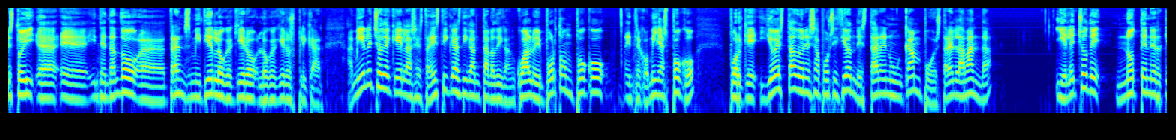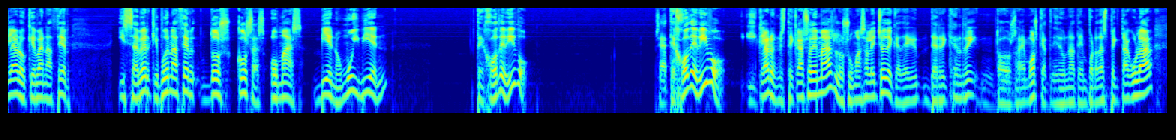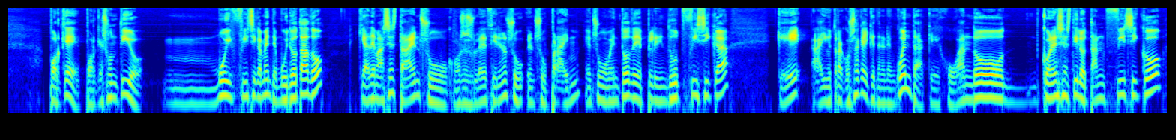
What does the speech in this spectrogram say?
estoy, eh, eh, intentando eh, transmitir lo que, quiero, lo que quiero explicar. A mí el hecho de que las estadísticas digan tal o digan cual me importa un poco, entre comillas poco, porque yo he estado en esa posición de estar en un campo, estar en la banda, y el hecho de no tener claro qué van a hacer y saber que pueden hacer dos cosas o más bien o muy bien, te jode vivo. O sea, te jode vivo. Y claro, en este caso además lo sumas al hecho de que Derrick Henry, todos sabemos que ha tenido una temporada espectacular. ¿Por qué? Porque es un tío mm, muy físicamente muy dotado, que además está en su, como se suele decir, en su, en su prime, en su momento de plenitud física, que hay otra cosa que hay que tener en cuenta, que jugando con ese estilo tan físico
